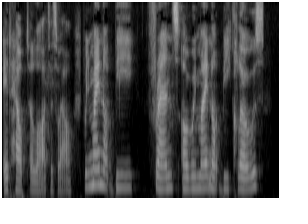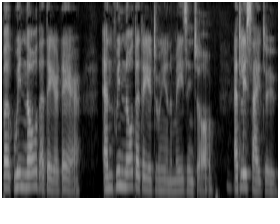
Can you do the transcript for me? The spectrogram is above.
it helped a lot as well. We might not be friends or we might not be close, but we know that they are there and we know that they are doing an amazing job. Mm-hmm. At least I do.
